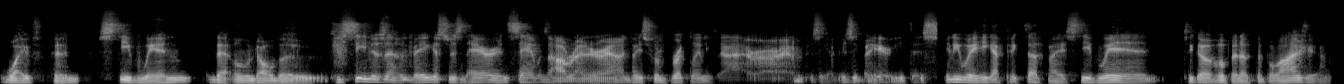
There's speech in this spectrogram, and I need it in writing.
wife and Steve Wynn that owned all the casinos out in Vegas was there and Sam was all running around. He's from Brooklyn. He's like, ah, all right, I'm busy, I'm busy, but here, eat this. Anyway, he got picked up by Steve Wynn to go open up the Bellagio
